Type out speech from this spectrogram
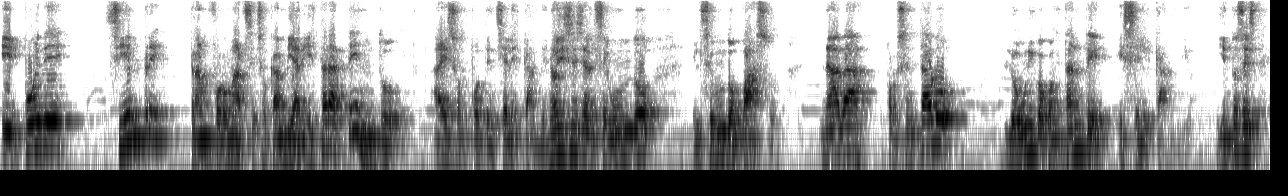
eh, puede siempre transformarse, eso, cambiar y estar atento a esos potenciales cambios. ¿no? ese es el segundo, el segundo paso. Nada por sentado, lo único constante es el cambio. Y entonces,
